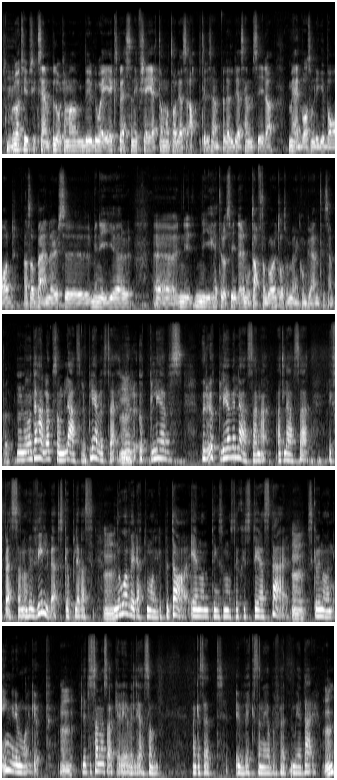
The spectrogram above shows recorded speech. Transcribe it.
Mm. Och några typiska exempel då kan man, då är Expressen i och för sig ett om man tar deras app till exempel eller deras hemsida med vad som ligger vad. Alltså banners, eh, menyer, eh, ny, nyheter och så vidare mot Aftonbladet då som är en konkurrent till exempel. Mm, och det handlar också om läsarupplevelse. Hur, upplevs, hur upplever läsarna att läsa Expressen och hur vill vi att det ska upplevas? Når vi rätt målgrupp idag? Är det någonting som måste justeras där? Ska vi nå en yngre målgrupp? Mm. Lite sådana saker är väl det som man kan säga att UX-arna jobbar för med där. Mm.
